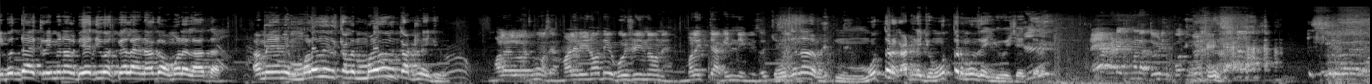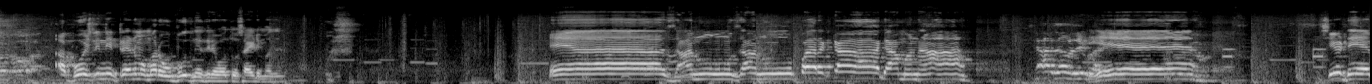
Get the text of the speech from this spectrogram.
એ બધા ક્રિમિનલ બે દિવસ પહેલા એના અગાઉ મળેલા હતા. અમે એની મળેલી કલમ મળેલી કાઢ નાખ્યું. મળેલો શું છે. મળવી નહોતી ભૂસડી નો ને. મળી ત્યાં કિન્ની ગઈ સચ્ચું જોજે ને મૂત્ર કાઢ નાખ્યું મૂત્ર મુંજાઈ ગયું છે આ ભોજની ટ્રેનમાં મારે ઊભું જ નથી રહેવાતું સાઈડમાં એ જાનું જાનું પરકા ગામના. એ શેઢે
